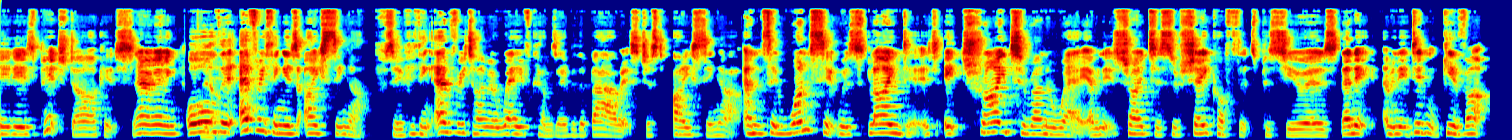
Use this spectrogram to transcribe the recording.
it is pitch dark, it's snowing, all yeah. the everything is icing up. So if you think every time a wave comes over the bow, it's just icing up. And so once it was blinded, it tried to run away. I mean, it tried to sort of shake off its pursuers. Then it, I mean, it didn't give up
